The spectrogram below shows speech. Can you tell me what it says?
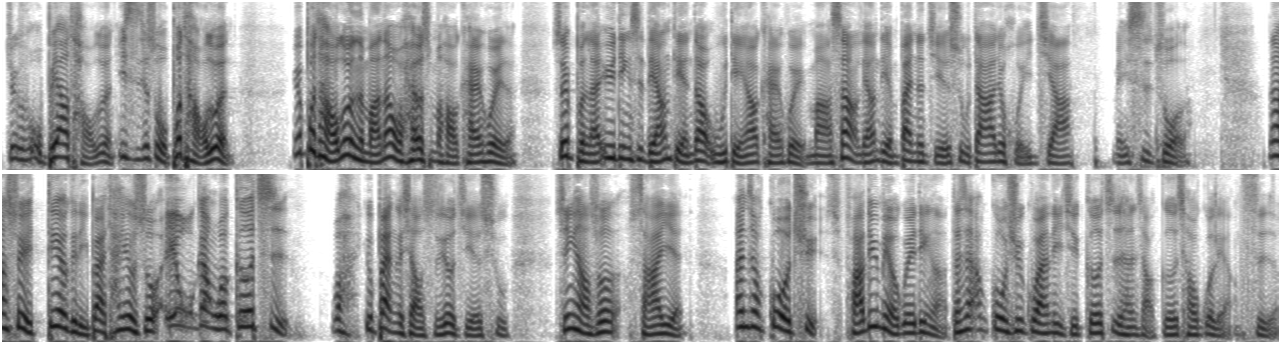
就我不要讨论，意思就是我不讨论，因为不讨论了嘛，那我还有什么好开会的？所以本来预定是两点到五点要开会，马上两点半就结束，大家就回家，没事做了。”那所以第二个礼拜他又说：“哎呦，我干，我要搁置，哇，又半个小时就结束。”心想说：“傻眼。”按照过去法律没有规定啊，但是过去惯例，其实搁置很少搁超过两次的。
